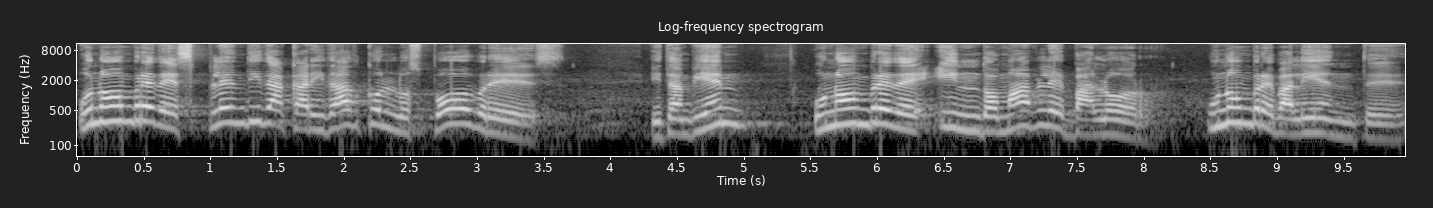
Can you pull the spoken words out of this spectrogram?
un hombre de espléndida caridad con los pobres y también un hombre de indomable valor, un hombre valiente,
